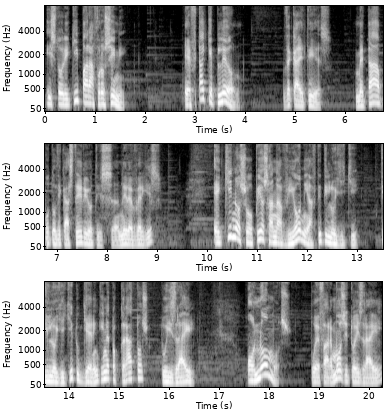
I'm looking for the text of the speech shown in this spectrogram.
ιστορική παραφροσύνη. Εφτά και πλέον δεκαετίες μετά από το δικαστήριο της Νιρεβέργης εκείνος ο οποίος αναβιώνει αυτή τη λογική, τη λογική του Γκέρινγκ είναι το κράτος του Ισραήλ. Ο νόμος που εφαρμόζει το Ισραήλ,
